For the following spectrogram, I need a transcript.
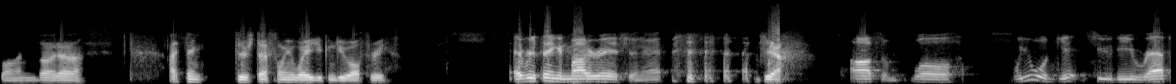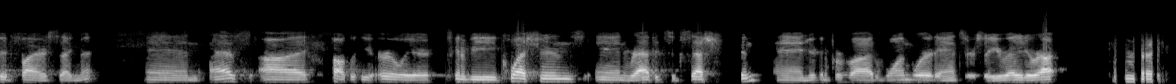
fun, but uh, I think there's definitely a way you can do all three. Everything in moderation, right? yeah. Awesome. Well, we will get to the rapid fire segment. And as I talked with you earlier, it's going to be questions in rapid succession, and you're going to provide one word answer. So, you ready to rock? I'm ready.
